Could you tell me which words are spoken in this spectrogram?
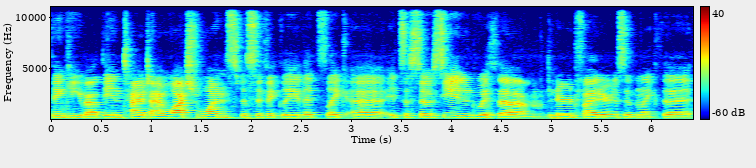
thinking about the entire time i watched one specifically that's like uh it's associated with um Nerdfighters and like the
